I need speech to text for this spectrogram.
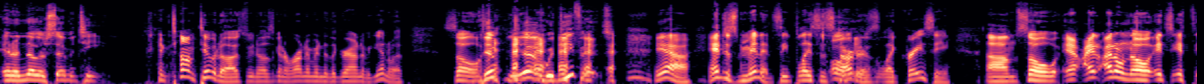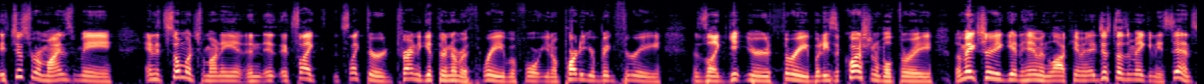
and another 17? and Tom Thibodeau, as we know, is going to run him into the ground to begin with. So yeah, with defense. yeah, and just minutes. He plays his Oh, starters yeah. like crazy. Um, so I, I don't know. It's it, it just reminds me, and it's so much money, and it, it's like it's like they're trying to get their number three before you know. Part of your big three is like get your three, but he's a questionable three. But make sure you get him and lock him in. It just doesn't make any sense.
